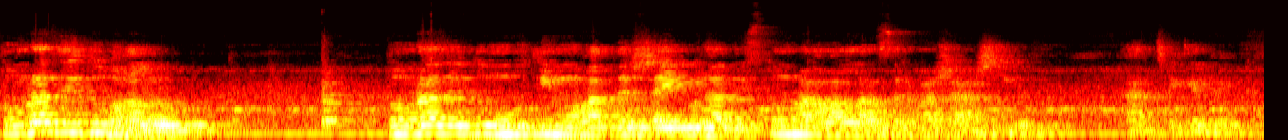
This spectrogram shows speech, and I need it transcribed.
তোমরা যেহেতু ভালো তোমরা যেহেতু মুফতি মহাদ্দেশ সাইকুল হাদিস, তোমরা আমার লাশের পাশে আসলে। আচ্ছা গেলে এটা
